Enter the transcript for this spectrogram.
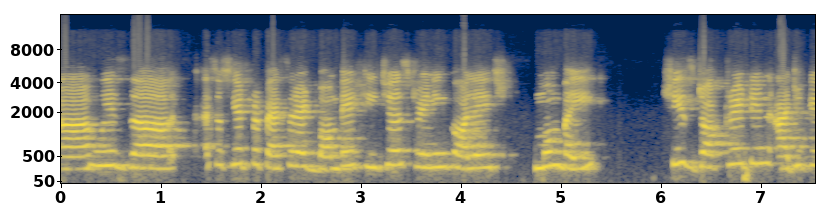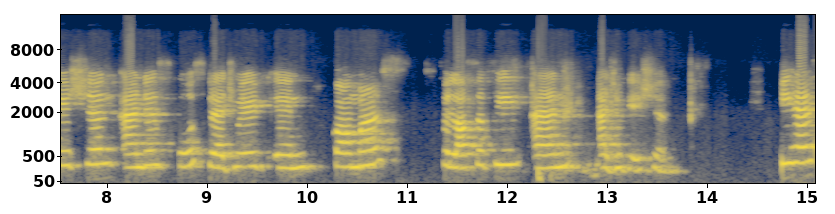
uh, who is the Associate Professor at Bombay Teachers Training College, Mumbai. She is doctorate in education and is postgraduate in commerce, philosophy, and education. He has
